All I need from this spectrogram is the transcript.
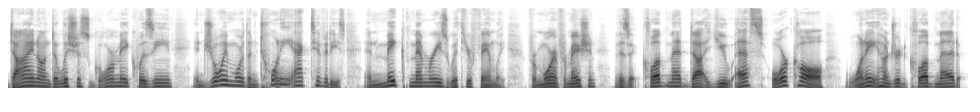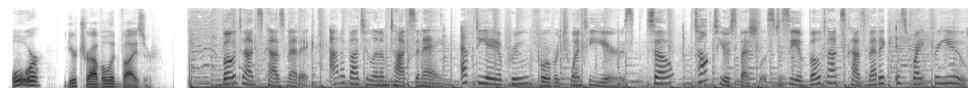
Dine on delicious gourmet cuisine, enjoy more than 20 activities, and make memories with your family. For more information, visit clubmed.us or call 1 800 Club Med or your travel advisor. Botox Cosmetic, onabotulinumtoxinA, FDA approved for over 20 years. So, talk to your specialist to see if Botox Cosmetic is right for you.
